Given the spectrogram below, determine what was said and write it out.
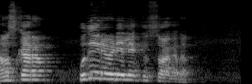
നമസ്കാരം. പുതിയൊരു വീഡിയോയിലേക്ക് സ്വാഗതം.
